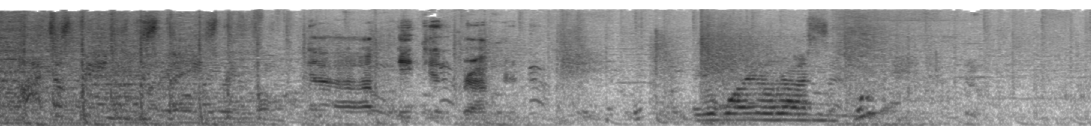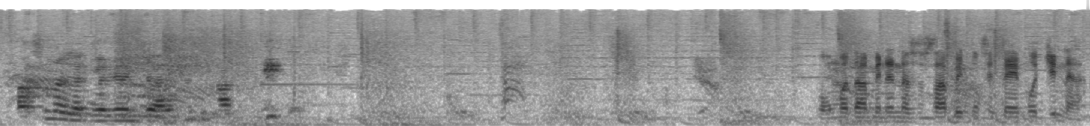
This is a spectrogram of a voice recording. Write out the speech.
Sabi sa'yo. Update yun, bro. Ayoko ano ko. Kaso nalaglagan dyan. Kung madami na nasasabi tong si Temujin ah.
